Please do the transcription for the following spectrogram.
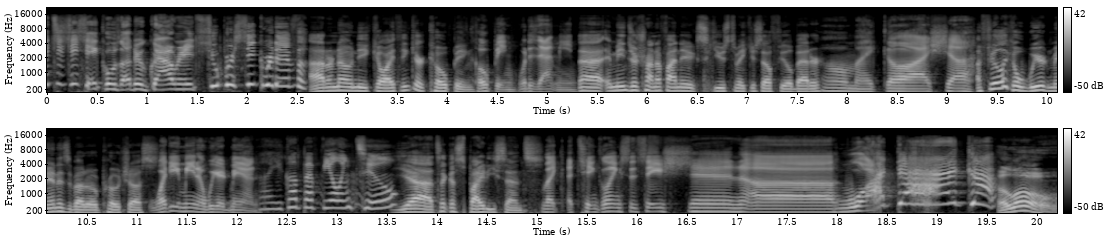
It's just it goes underground and it's super secretive. I don't know, Nico. I think you're coping. Coping. What does that mean? Uh, it means you're trying to find an excuse to make yourself feel better. Oh my gosh. Uh, I feel like a weird man is about to approach us. what do you mean a weird man? Uh, you got that feeling too? Yeah, it's like a spidey sense. Like a tingling sensation? Uh, what the heck? Hello,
